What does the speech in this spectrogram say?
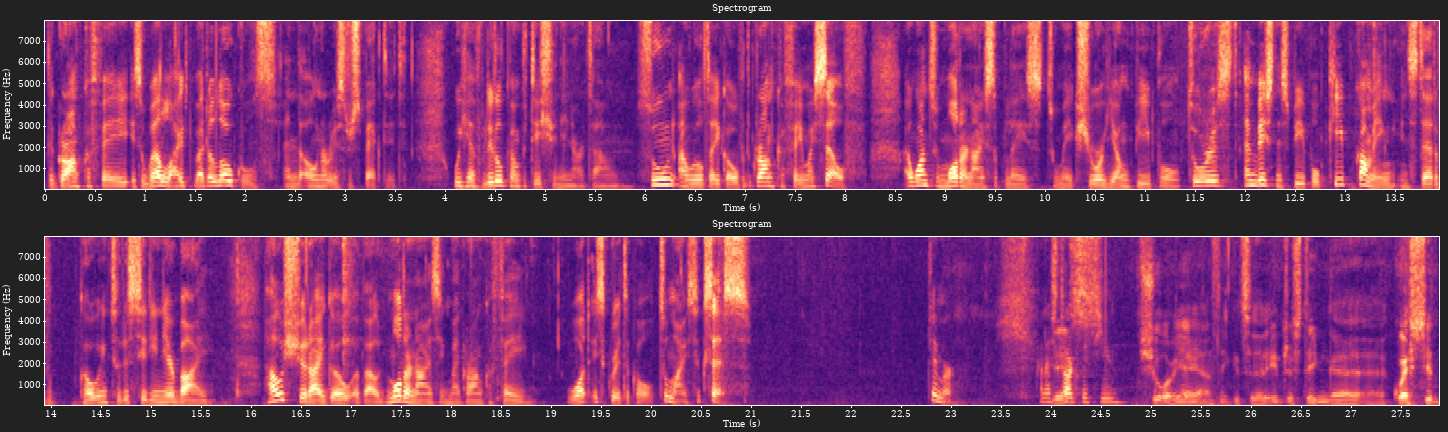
The Grand Café is well liked by the locals and the owner is respected. We have little competition in our town. Soon I will take over the Grand Café myself. I want to modernize the place to make sure young people, tourists and business people keep coming instead of going to the city nearby. How should I go about modernizing my Grand Café? What is critical to my success? Timber. Can I start with you? Sure, yeah, yeah. I think it's an interesting uh, question.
